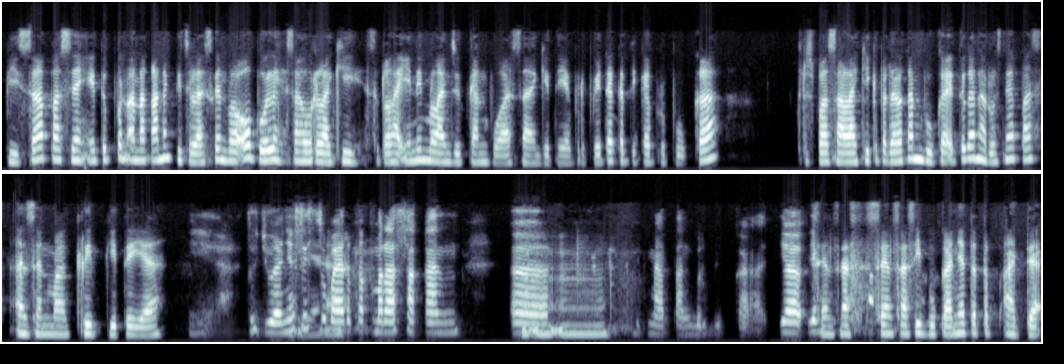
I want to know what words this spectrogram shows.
bisa pas yang itu pun anak-anak dijelaskan bahwa oh boleh sahur lagi setelah ini melanjutkan puasa gitu ya. Berbeda ketika berbuka terus puasa lagi. Padahal kan buka itu kan harusnya pas azan maghrib gitu ya. Iya, tujuannya sih Iya. supaya tetap merasakan eh, Mm-mm. kenikmatan berbuka. Ya, yang Sensasi, sensasi bukanya tetap ada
